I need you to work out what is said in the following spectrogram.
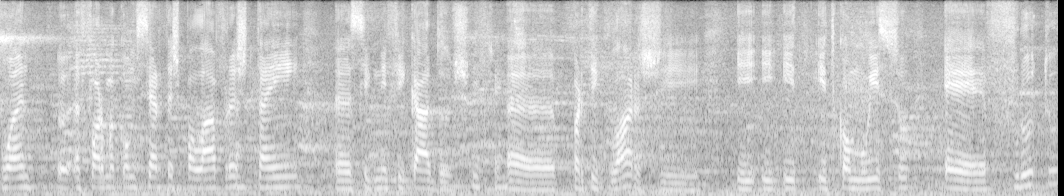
quando, a forma como certas palavras têm uh, significados particulares e, e, e, e de como isso é fruto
